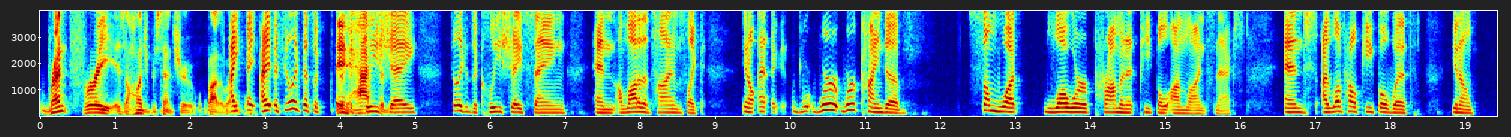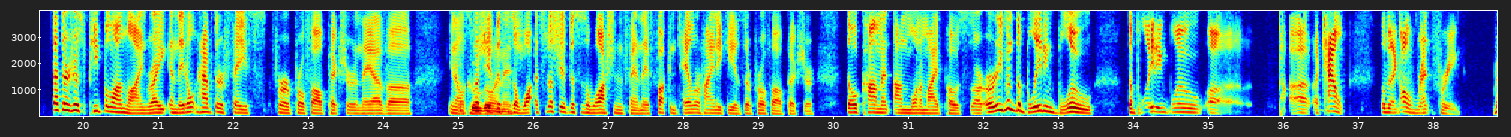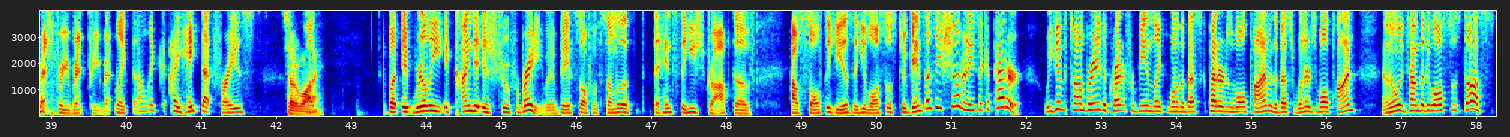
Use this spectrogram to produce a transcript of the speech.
rent free is hundred percent true, by the way. I, I I feel like that's a It a has to be. cliche. Feel like it's a cliche saying, and a lot of the times, like you know, and, we're we're, kind of somewhat lower prominent people online snacks, and I love how people with you know that they're just people online, right? And they don't have their face for a profile picture, and they have a you know, especially if this is a especially if this is a Washington fan, they have fucking Taylor Heinicke as their profile picture. They'll comment on one of my posts, or or even the Bleeding Blue, the Bleeding Blue uh, uh account. They'll be like, "Oh, rent free, rent free, rent free, rent like uh, like I hate that phrase, So do I. Like, but it really it kind of is true for Brady uh, based off of some of the the hints that he's dropped of how salty he is that he lost those two games as he should, and he's a competitor. We give Tom Brady the credit for being like one of the best competitors of all time and the best winners of all time, and the only time that he lost was to us.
